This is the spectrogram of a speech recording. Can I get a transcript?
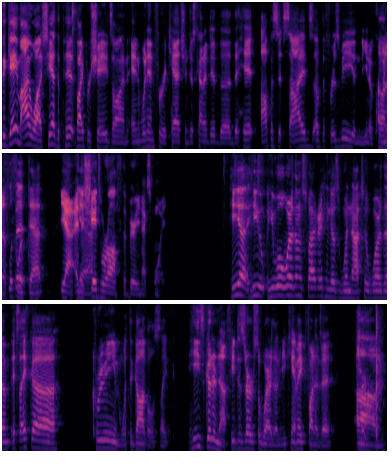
the game I watched, he had the pit viper shades on and went in for a catch and just kind of did the the hit opposite sides of the frisbee and you know coin flip, flip it. that. Yeah, and the shades were off the very next point. He uh, he he will wear them swagger. He knows when not to wear them. It's like uh Kareem with the goggles. Like he's good enough. He deserves to wear them. You can't make fun of it. Sure. Um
